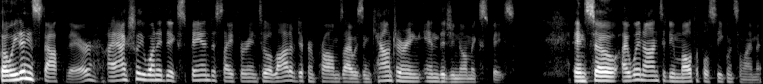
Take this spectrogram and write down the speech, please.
But we didn't stop there. I actually wanted to expand Decipher into a lot of different problems I was encountering in the genomic space. And so I went on to do multiple sequence alignment.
